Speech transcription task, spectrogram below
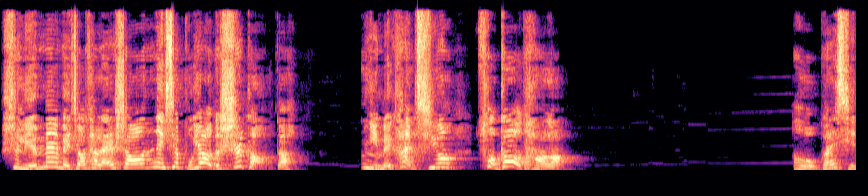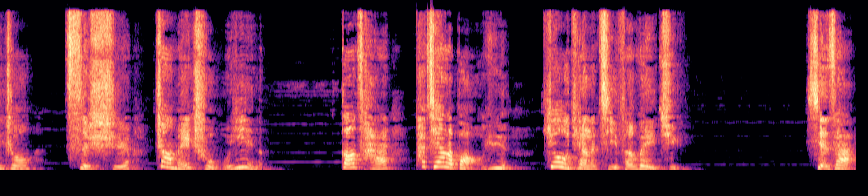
是林妹妹叫他来烧那些不要的诗稿的。你没看清，错告他了。”偶官心中此时正没主意呢。刚才他见了宝玉，又添了几分畏惧。现在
